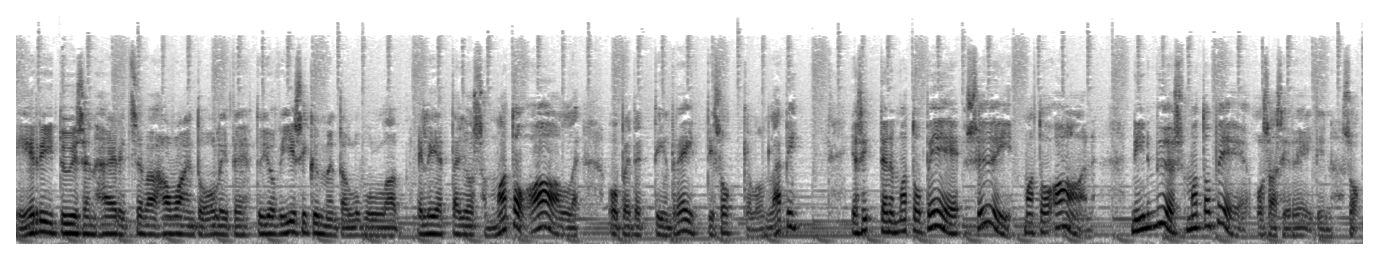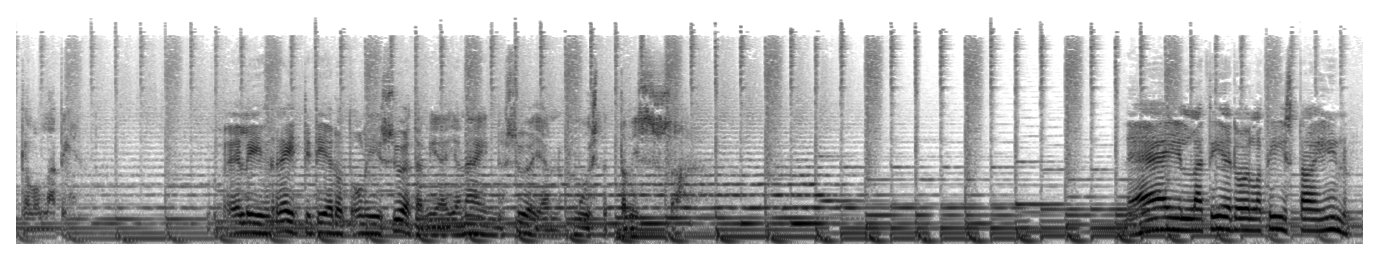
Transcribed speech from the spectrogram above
Erityisen häiritsevä havainto oli tehty jo 50-luvulla, eli että jos Mato Aalle opetettiin reitti sokkelon läpi, ja sitten Mato B söi Mato Aan, niin myös Mato B osasi reitin sokkelon läpi. Eli reittitiedot oli syötäviä ja näin syöjän muistettavissa. Näillä tiedoilla tiistaihin.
